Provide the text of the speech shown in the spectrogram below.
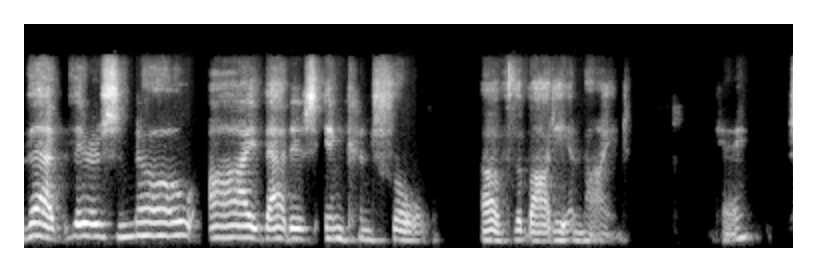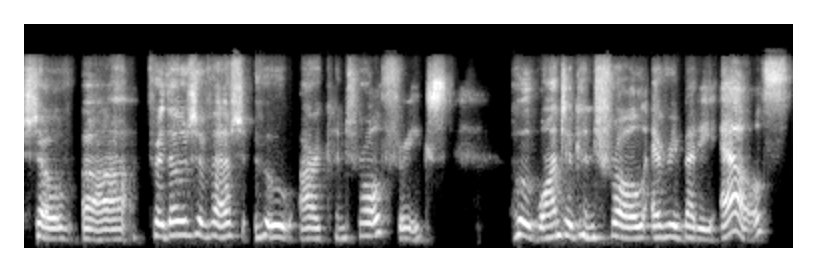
that there's no I that is in control of the body and mind. Okay. So, uh, for those of us who are control freaks, who want to control everybody else,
